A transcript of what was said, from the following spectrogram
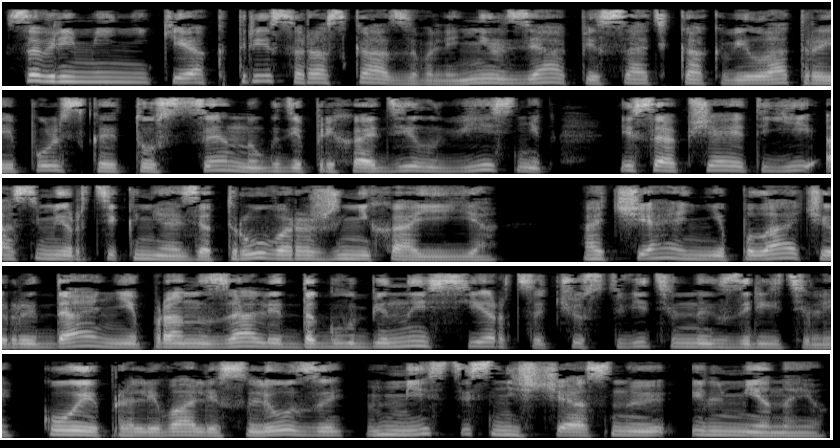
Современники актрисы рассказывали, нельзя описать, как вела Троепольская ту сцену, где приходил вестник и сообщает ей о смерти князя Трувора, жениха ее. Отчаяние, плач и рыдание пронзали до глубины сердца чувствительных зрителей, кои проливали слезы вместе с несчастную Ильменою.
